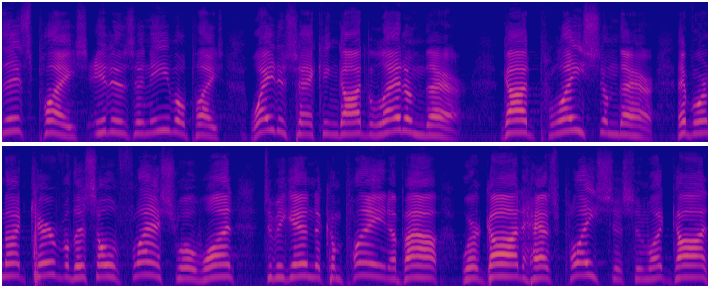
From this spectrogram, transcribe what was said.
this place. It is an evil place. Wait a second, God led them there. God placed them there. If we're not careful, this old flesh will want to begin to complain about where God has placed us and what God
